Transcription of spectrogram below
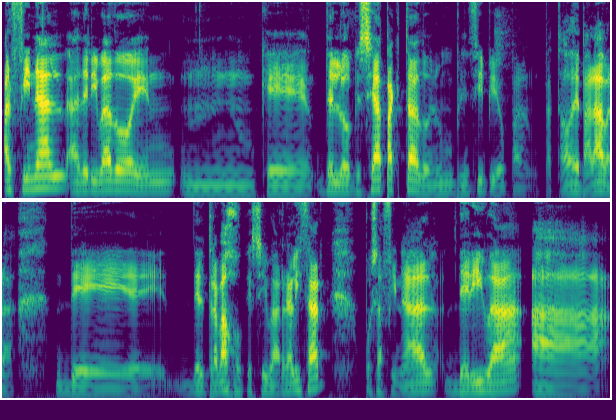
al final ha derivado en mm, que de lo que se ha pactado en un principio, pactado de palabra, del trabajo que se iba a realizar, pues al final deriva a,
